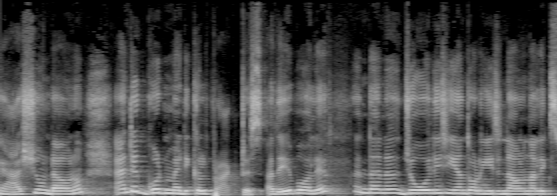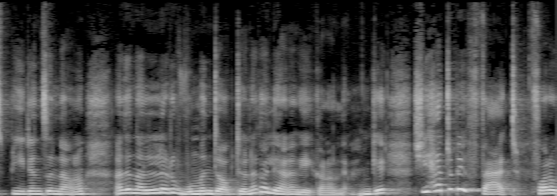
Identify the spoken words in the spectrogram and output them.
ക്യാഷും ഉണ്ടാവണം and a good medical practice അതേപോലെ എന്താണ് ജോലി ചെയ്യാൻ തുടങ്ങിയിട്ടുണ്ടാവണം നല്ല എക്സ്പീരിയൻസ് ഉണ്ടാവണം. അത് നല്ലൊരു വുമൻ ഡോക്ടറിനെ കല്യാണം കഴിക്കണം. Okay she had to be fat for a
